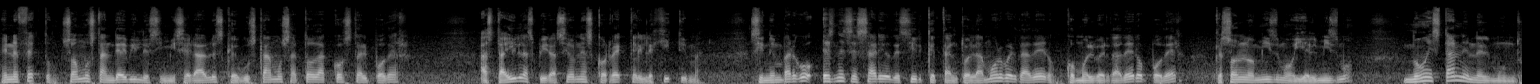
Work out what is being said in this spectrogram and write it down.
En efecto, somos tan débiles y miserables que buscamos a toda costa el poder. Hasta ahí la aspiración es correcta y legítima. Sin embargo, es necesario decir que tanto el amor verdadero como el verdadero poder, que son lo mismo y el mismo, no están en el mundo.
